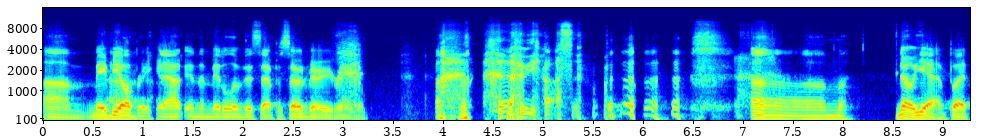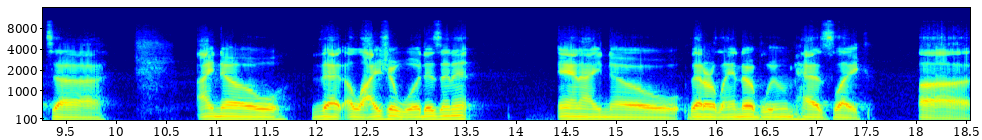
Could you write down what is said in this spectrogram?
Um, maybe I'll Uh. break it out in the middle of this episode, very random. That'd be awesome. um, no, yeah, but uh, I know that Elijah Wood is in it, and I know that Orlando Bloom has like, uh,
